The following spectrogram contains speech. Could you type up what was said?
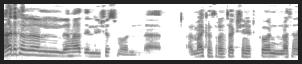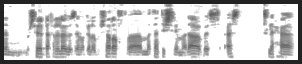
عادة هذه اللي شو اسمه المايكرو ترانزاكشن تكون مثلا مشتري داخل اللعبة زي ما قال أبو شرف مثلا تشتري ملابس أسلحة.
